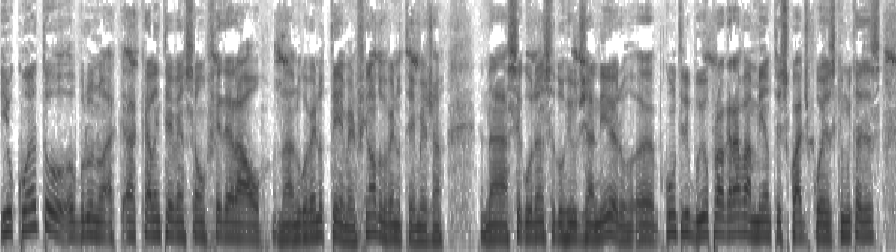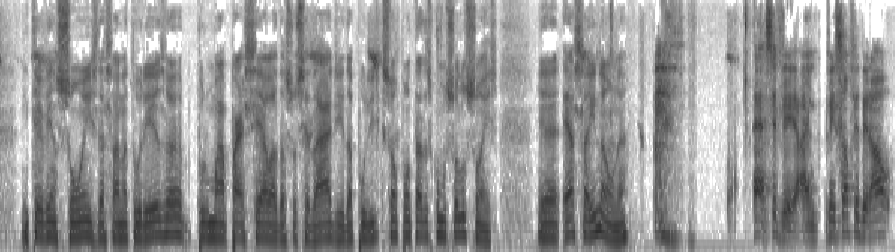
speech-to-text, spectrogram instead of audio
E o quanto, Bruno, aquela intervenção federal na, no governo Temer, no final do governo Temer já, na segurança do Rio de Janeiro, uh, contribuiu para o agravamento desse quadro de coisas que muitas vezes intervenções dessa natureza por uma parcela da sociedade e da política são apontadas como soluções. É, essa aí não, né? É, você vê, a intervenção federal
